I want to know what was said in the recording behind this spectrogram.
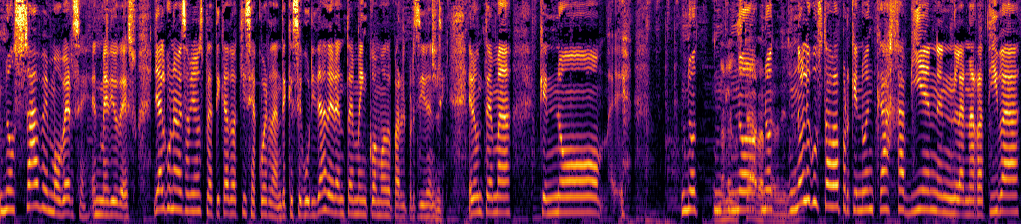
no sabe moverse en medio de eso. Ya alguna vez habíamos platicado aquí, ¿se acuerdan? De que seguridad era un tema incómodo para el presidente. Era un tema que no... eh, no, No le no, gustaba no, no le gustaba porque no encaja bien en la narrativa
